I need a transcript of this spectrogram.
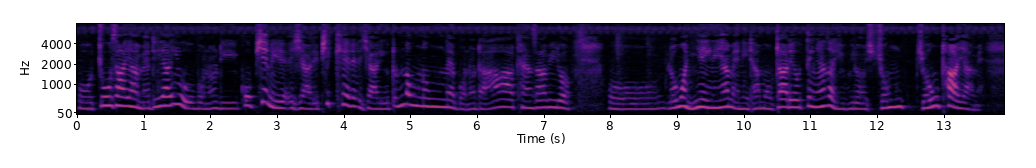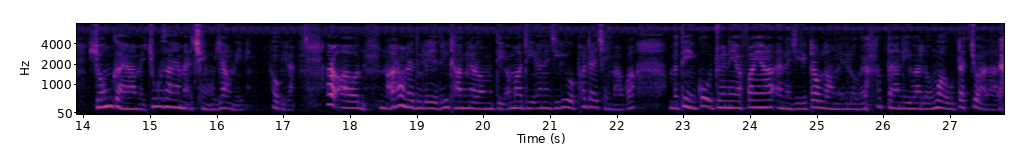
ဟိုစူးစမ်းရမယ်ဒီအရာကြီးကိုပေါ့နော်ဒီကိုဖြစ်နေတဲ့အရာတွေဖြစ်ခဲ့တဲ့အရာတွေကိုတနှုံနှုံနဲ့ပေါ့နော်ဒါခံစားပြီးတော့ဟိုလုံးဝငြိမ်နေရမယ်အနေထားမဟုတ်ဒါတွေကိုသင်ခန်းစာယူပြီးတော့ယုံယုံထရမယ်ယုံကန်ရမယ်စူးစမ်းရမယ်အချိန်ကိုရောက်နေပြီဟုတ်ပြီလား အဲ့တော့အော်နားထောင်တဲ့သူလေးတွေသတိထားမိလားတော့မသိအမဒီ energy လေးကိုဖတ်တဲ့အချိန်မှာကွာမသိရင်ကိုယ်အတွင်းထဲက fire energy တွေတောက်လောင်နေတယ်လို့ပဲအတန်တွေပါလုံးဝကိုတက်ကြွလာတာ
